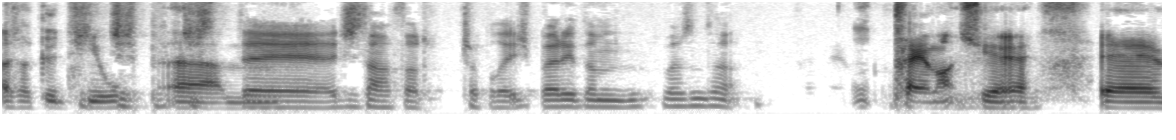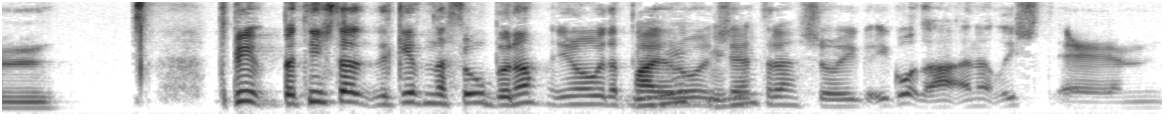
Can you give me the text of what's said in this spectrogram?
As a good heel. just just, um, uh, just after Triple H buried them, wasn't it? Pretty much, yeah. Um, to be Batista, they gave him the full booner, you know, with the pyro, Mhm, etc. So he, he got that and at least. Um,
